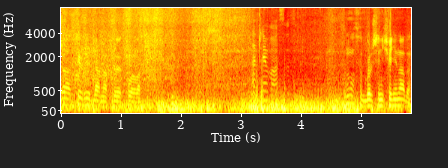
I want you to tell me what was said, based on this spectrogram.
Да, скажи, Дана, свое слово. А для вас? от? Ну, больше ничего не надо.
